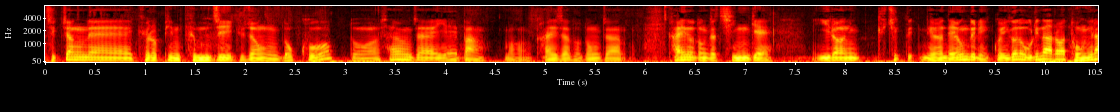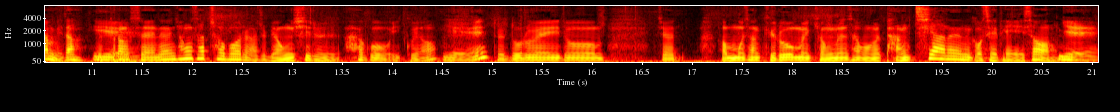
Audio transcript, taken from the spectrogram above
직장 내 괴롭힘 금지 규정 놓고 또 사용자의 예방, 뭐 가해자 노동자 가해 노동자 징계 이런 규칙 이런 내용들이 있고 이거는 우리나라와 동일합니다. 예. 프랑스에는 형사 처벌을 아주 명시를 하고 있고요. 예. 노르웨이도 이제 업무상 괴로움을 겪는 상황을 방치하는 것에 대해서 예.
